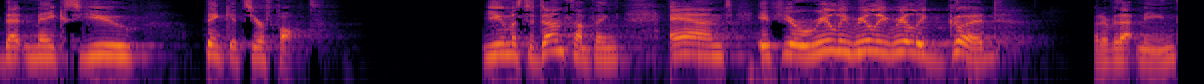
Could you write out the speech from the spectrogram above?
that makes you think it's your fault. You must have done something. And if you're really, really, really good, whatever that means,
